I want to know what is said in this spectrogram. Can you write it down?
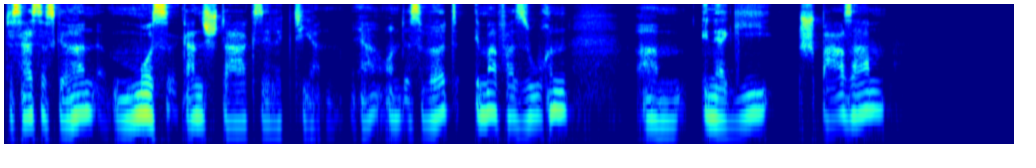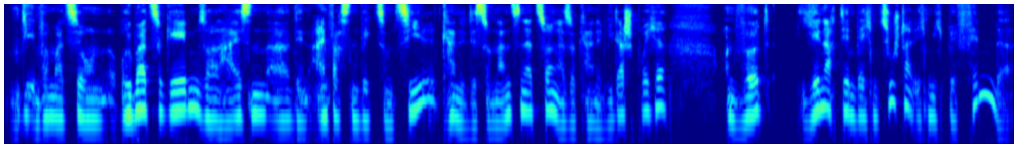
das heißt, das Gehirn muss ganz stark selektieren. Ja? Und es wird immer versuchen, ähm, energiesparsam die Information rüberzugeben, soll heißen, äh, den einfachsten Weg zum Ziel, keine Dissonanzen erzeugen, also keine Widersprüche und wird, je nachdem, welchem Zustand ich mich befinde,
